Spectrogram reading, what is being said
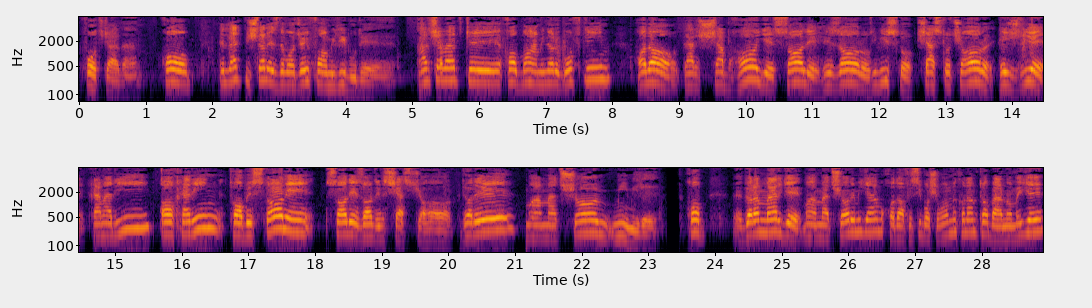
فوت کردند. خب علت بیشتر ازدواجهای فامیلی بوده. هر شود که خب ما همینا رو گفتیم حالا در شبهای سال 1264 هجری قمری آخرین تابستان سال 1264 داره محمد شاه میمیره. خب دارم مرگ محمد شاه رو میگم. خداحافظی با شما می‌کنم تا برنامه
